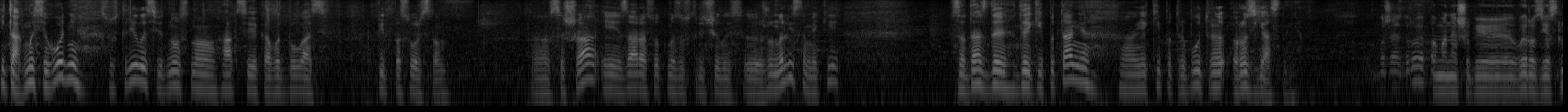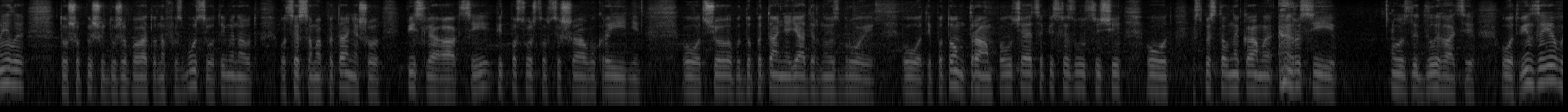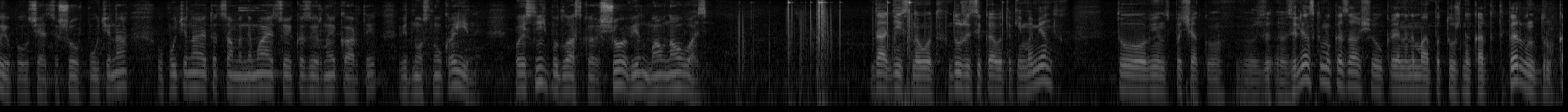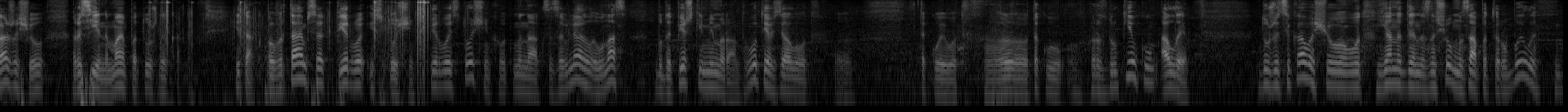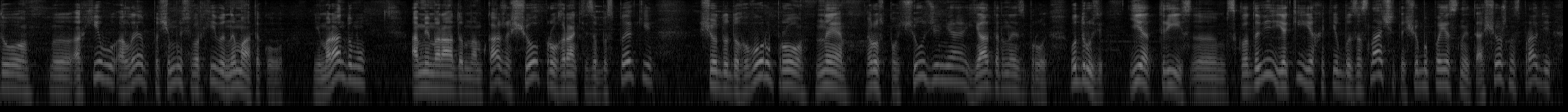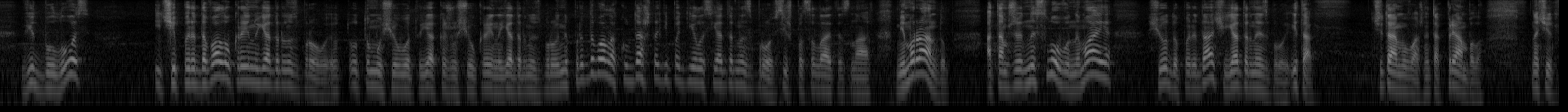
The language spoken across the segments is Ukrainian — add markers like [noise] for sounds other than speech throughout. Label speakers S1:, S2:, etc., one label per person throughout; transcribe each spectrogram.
S1: І так, ми сьогодні зустрілись відносно акції, яка відбулася під посольством е, США. І зараз от ми зустрічились з журналістом, який задасть деякі питання, е, які потребують роз'яснення.
S2: Бажаю здоров'я. Мене, щоб е, ви роз'яснили, то що пишуть дуже багато на Фейсбуці. От іменно от, оце саме питання, що після акції під посольством США в Україні, от, що до питання ядерної зброї, от, і потім Трамп, виходить, після зустрічі от, з представниками [clears throat] Росії. Ось делегації. От він заявив, виходить, що в Путіна у Путіна этот саме немає цієї козирної карти відносно України. Поясніть, будь ласка, що він мав на увазі.
S1: Да, дійсно, от дуже цікавий такий момент. То він спочатку е, З- Зеленському казав, що Україна не має потужної карти. Тепер він вдруг каже, що Росія не має потужної карти. І так, повертаємося к первоісточнику. Первоісточник, от ми на акції заявляли, у нас Будапештський меморандум. От я взяв от, е, такий от, е, таку роздруківку, але Дуже цікаво, що от я ніде не знайшов, ми запити робили до е, архіву, але чомусь в архіві нема такого меморандуму. А меморандум нам каже, що про гарантії забезпеки щодо договору про нерозповсюдження ядерної зброї. От, друзі, є три е, складові, які я хотів би зазначити, щоб пояснити, а що ж насправді відбулось і чи передавала Україну ядерну зброю? От, от тому що от я кажу, що Україна ядерну зброю не передавала, а куди ж тоді поділась ядерна зброя? Всі ж посилаєтесь на меморандум, а там же ні слова немає щодо передачі ядерної зброї. І так, читаємо уважно. І так, преамбула. Значить,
